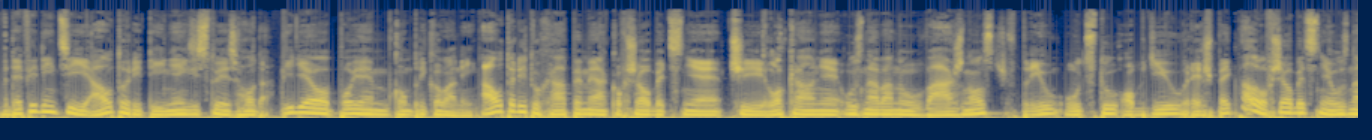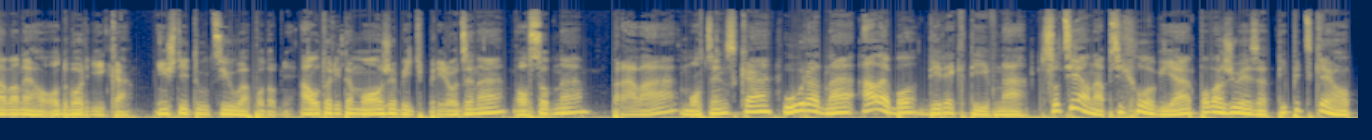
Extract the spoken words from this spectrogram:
V definícii autority neexistuje zhoda. Ide o pojem komplikovaný. Autoritu chápeme ako všeobecne či lokálne uznávanú vážnosť, vplyv, úctu, obdiv, rešpekt alebo všeobecne uznávaného odborníka, inštitúciu a podobne. Autorita môže byť prirodzená, osobná, pravá, mocenská, úradná alebo direktívna. Sociálna psychológia považuje za typického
